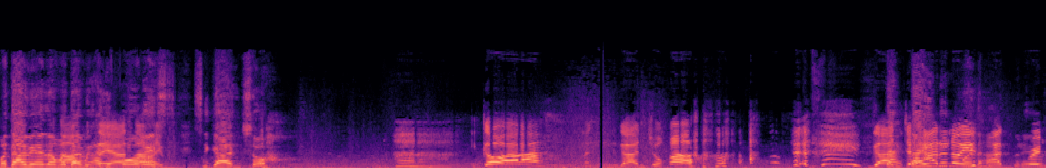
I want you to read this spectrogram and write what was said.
Madami ano, madami ano Forest. Si Gancho. Oh. Ikaw ah, nang gancho ka. Ti- I don't know if timing that 100. word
